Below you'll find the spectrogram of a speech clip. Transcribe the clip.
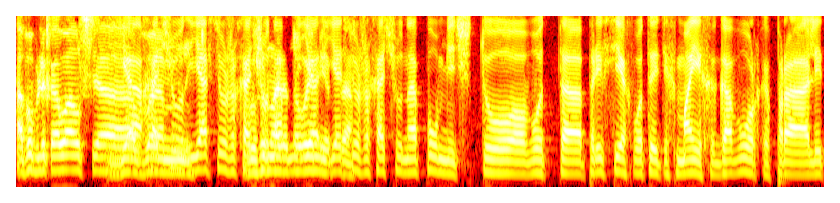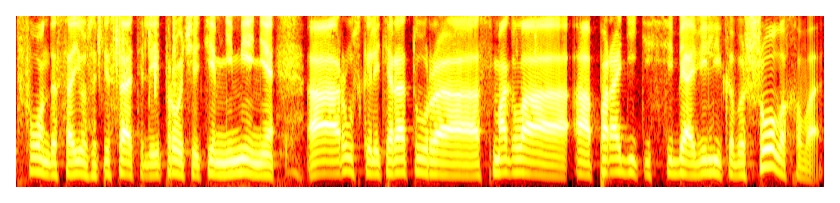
опубликовался я в, хочу, я все же хочу, нап... я, мир, я да. все же хочу напомнить, что вот а, при всех вот этих моих оговорках про Литфонды, Союза писателей и прочее, тем не менее, а, русская литература смогла а, породить из себя великого Шолохова.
